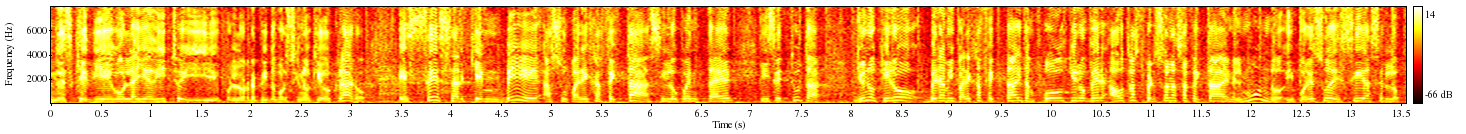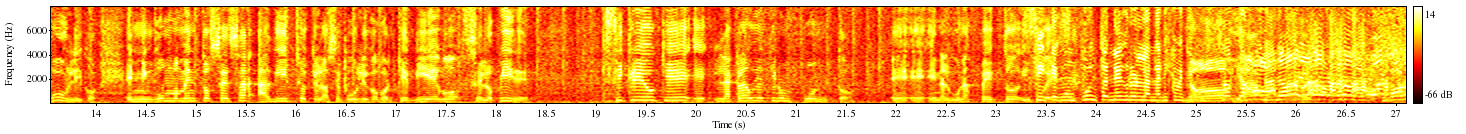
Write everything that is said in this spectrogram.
No es que Diego le haya dicho, y, y lo repito por si no quedó claro, es César quien ve a su pareja afectada, así lo cuenta él, y dice, chuta, yo no quiero ver a mi pareja afectada y tampoco quiero ver a otras personas afectadas en el mundo, y por eso decide hacerlo público. En ningún momento César ha dicho que lo hace público porque Diego se lo pide. Sí creo que eh, la Claudia tiene un punto eh, eh, en algún aspecto. Y Sí, tengo un punto negro en la nariz que me tiene No, un sopo. ya. No, no, no, Por favor.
